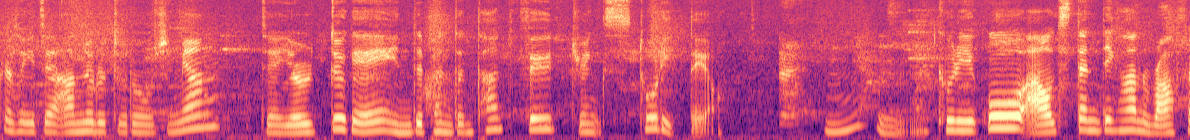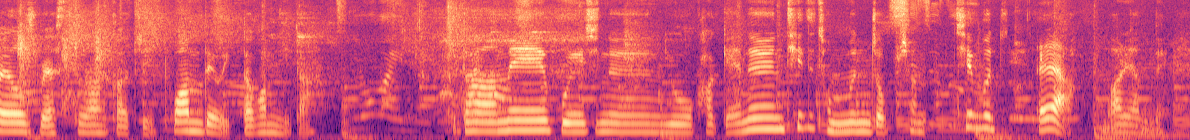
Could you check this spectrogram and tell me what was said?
그래서 이제 안으로 들어오시면 이제 12개의 인디펜던트한 푸드 드링크 스토리 있대요. 음, 그리고 아웃스탠딩한 라파엘's 레스토랑까지 포함되어 있다고 합니다. 그 다음에 보이시는 요 가게는 치즈 전문 접션 치즈 에야 말이 안 돼.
